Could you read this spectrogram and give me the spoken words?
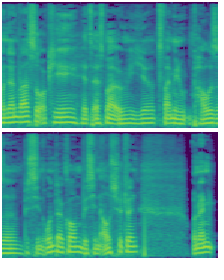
Und dann war es so, okay, jetzt erstmal irgendwie hier zwei Minuten Pause, ein bisschen runterkommen, ein bisschen ausschütteln. Und dann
